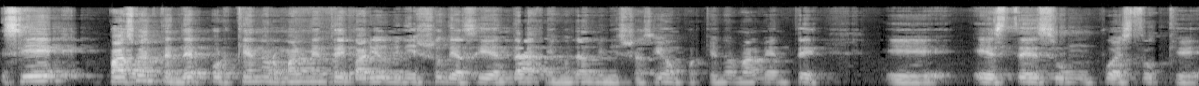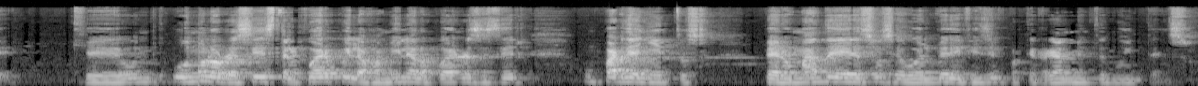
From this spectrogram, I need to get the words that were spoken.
sí paso a entender por qué normalmente hay varios ministros de Hacienda en una administración, porque normalmente eh, este es un puesto que, que uno lo resiste, el cuerpo y la familia lo pueden resistir un par de añitos, pero más de eso se vuelve difícil porque realmente es muy intenso.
